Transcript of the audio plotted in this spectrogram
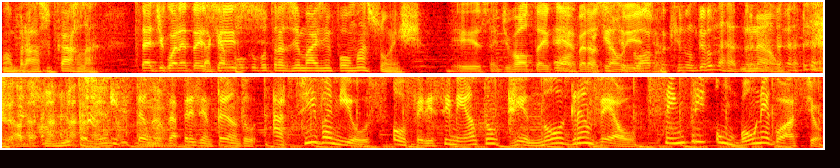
Um abraço, Carla. 7h46. Daqui a pouco eu vou trazer mais informações. Isso, a gente volta aí com é, a operação esse bloco aqui não deu nada. Não, absolutamente. Estamos não. apresentando Ativa News. Oferecimento Renault Granvel, sempre um bom negócio.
